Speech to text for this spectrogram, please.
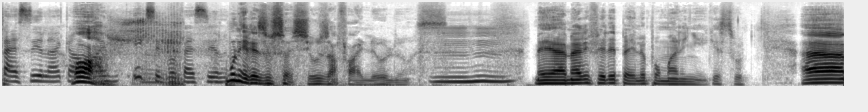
pas facile, hein, quand Oh. même. Et que c'est pas facile. moi, les réseaux sociaux, ces affaires-là. là, Mhm. Mais euh, Marie-Philippe est là pour m'enligner. Qu'est-ce que tu veux? Euh,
